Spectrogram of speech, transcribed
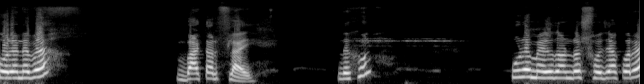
করে নেবে বাটারফ্লাই। দেখুন, পুরো মেরুদণ্ড সোজা করে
